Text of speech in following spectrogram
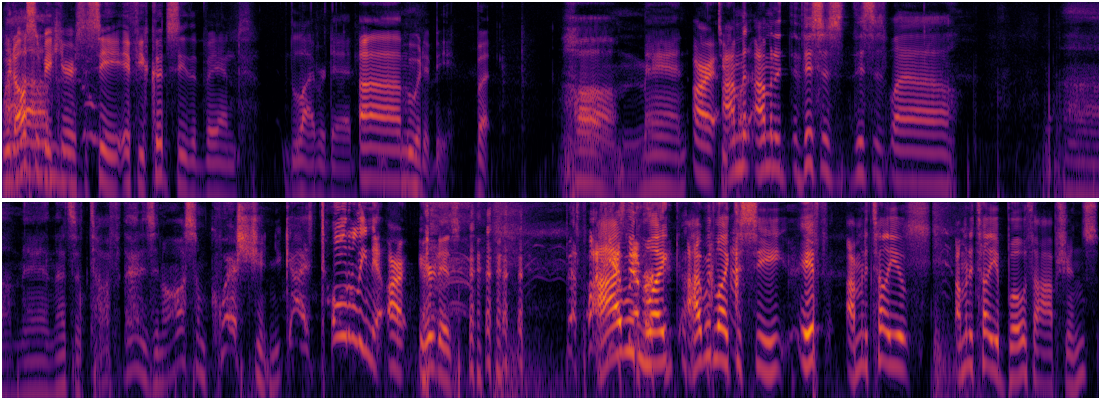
We'd also be Um, curious to see if you could see the band live or dead. Um, who would it be? But Oh man! All right, I'm gonna. I'm gonna. This is. This is. Well. Oh man, that's a tough. That is an awesome question. You guys totally nailed. All right, here it is. I would like. I would like to see if I'm going to tell you. I'm going to tell you both options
